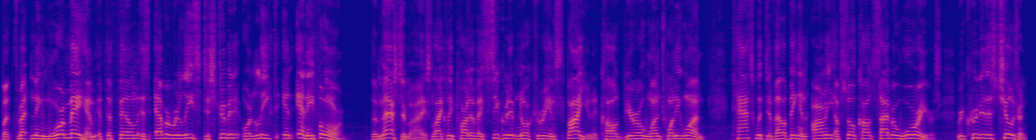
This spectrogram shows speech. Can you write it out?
but threatening more mayhem if the film is ever released, distributed, or leaked in any form. The masterminds, likely part of a secretive North Korean spy unit called Bureau 121, tasked with developing an army of so called cyber warriors, recruited as children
